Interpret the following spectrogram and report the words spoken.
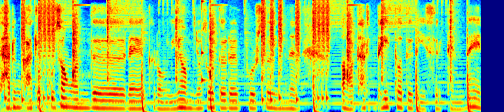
다른 가족 구성원들의 그런 위험 요소들을 볼 수 있는 어, 다른 데이터들이 있을 텐데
